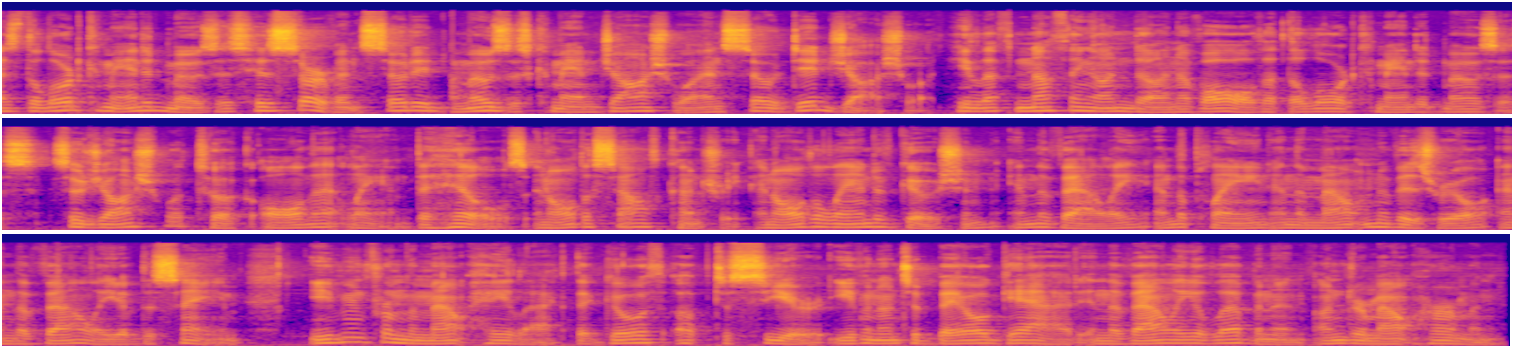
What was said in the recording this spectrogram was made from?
As the Lord commanded Moses, his servant, so did Moses command Joshua, and so did Joshua. He left nothing undone of all that the Lord commanded Moses. So Joshua took all that land, the hills, and all the south country, and all the land of Goshen, and the valley, and the plain, and the mountain of Israel, and the valley of the same, even from the Mount Halak that goeth up to Seir, even unto Baal Gad, in the valley of Lebanon, under Mount Hermon.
